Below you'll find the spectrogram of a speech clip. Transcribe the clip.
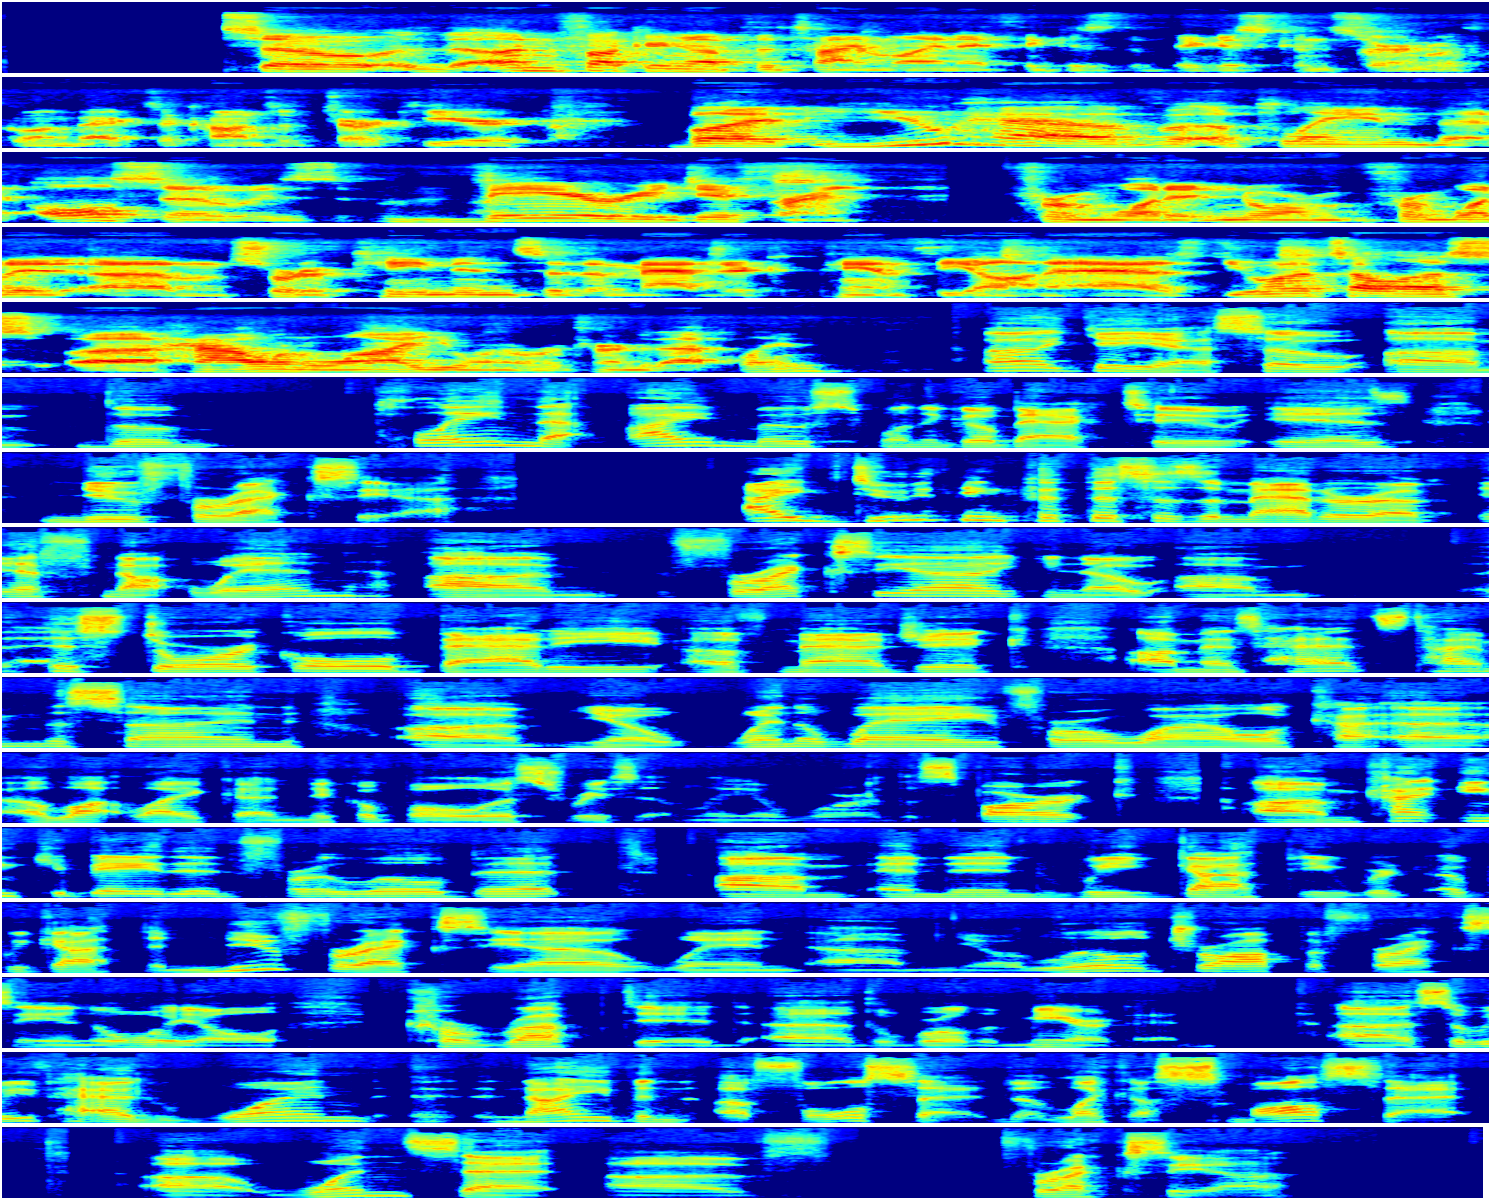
So the unfucking up the timeline, I think, is the biggest concern with going back to Khans of Tarkir. But you have a plane that also is very different from what it norm from what it um, sort of came into the Magic pantheon as. Do you want to tell us uh, how and why you want to return to that plane? Uh, yeah, yeah. So um, the plane that I most want to go back to is New Phyrexia. I do think that this is a matter of if not when. Um, Phyrexia, you know, um, historical baddie of magic um, has had its time in the sun um, you know went away for a while uh, a lot like uh, Nicol Bolas recently in war of the spark um, kind of incubated for a little bit um, and then we got the we got the new phyrexia when um, you know a little drop of phyrexian oil corrupted uh, the world of Mirrodin. Uh, so we've had one, not even a full set, like a small set, uh, one set of Phyrexia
